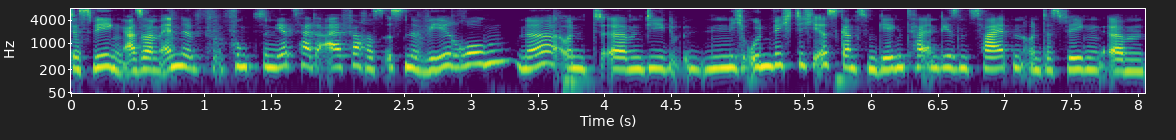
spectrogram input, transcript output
deswegen, also am Ende funktioniert es halt einfach. Es ist eine Währung, ne? Und ähm, die nicht unwichtig ist, ganz im Gegenteil in diesen Zeiten. Und deswegen, ähm,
